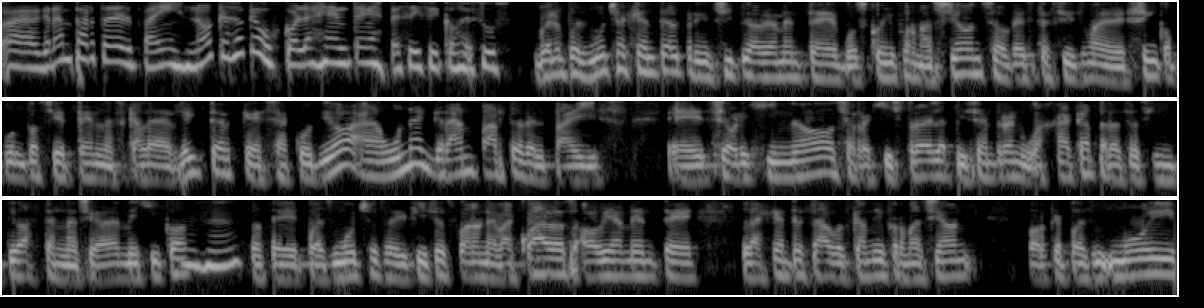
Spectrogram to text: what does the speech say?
a, gran parte del país, ¿no? ¿Qué es lo que buscó la gente en específico, Jesús? Bueno, pues mucha gente al principio obviamente buscó información sobre este sismo de 5.7 en la escala de Richter que sacudió a una gran parte del país. Eh, se originó, se registró el epicentro en Oaxaca, pero se sintió hasta en la Ciudad de México, uh-huh. donde pues muchos edificios fueron evacuados. Obviamente la gente estaba buscando información porque pues muy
